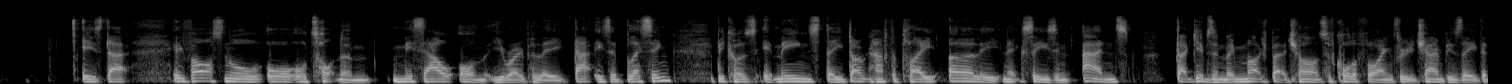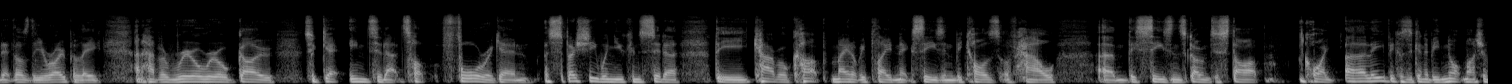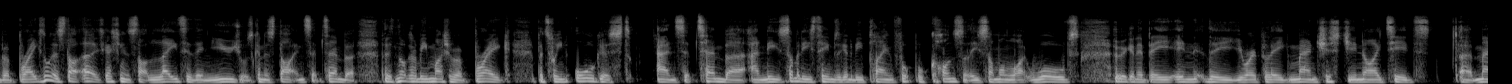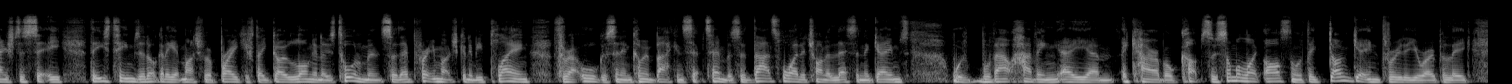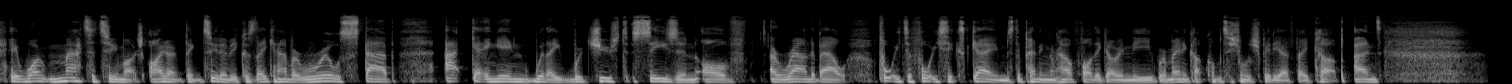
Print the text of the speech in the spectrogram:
is that if Arsenal or, or, Tottenham miss out on Europa League, that is a blessing because it means they don't have to play early next season and that gives them a much better chance of qualifying through the Champions League than it does the Europa League and have a real, real go to get into that top four again, especially when you consider the Carabao Cup may not be played next season because of how um, this season's going to start quite early because it's going to be not much of a break. It's not going to start early, it's actually going to start later than usual. It's going to start in September, but it's not going to be much of a break between August and September. And these, some of these teams are going to be playing football constantly. Someone like Wolves, who are going to be in the Europa League, Manchester United, uh, Manchester City, these teams are not going to get much of a break if they go long in those tournaments. So they're pretty much going to be playing throughout August and then coming back in September. So that's why they're trying to lessen the games with, without having a, um, a Carabao Cup. So someone like Arsenal, if they don't get in through the Europa League, it won't matter too much, I don't think, to them because they can have a real stab at getting in with a reduced season of around about 40 to 46 games, depending on how far they go in the remaining cup competition, which would be the FA Cup. And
